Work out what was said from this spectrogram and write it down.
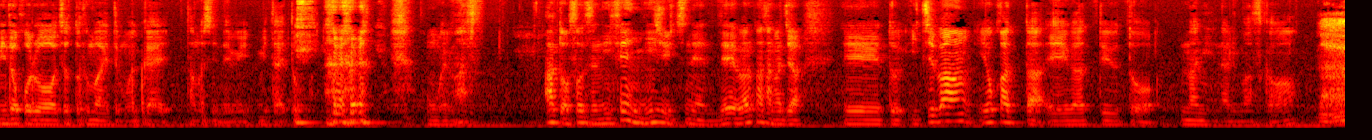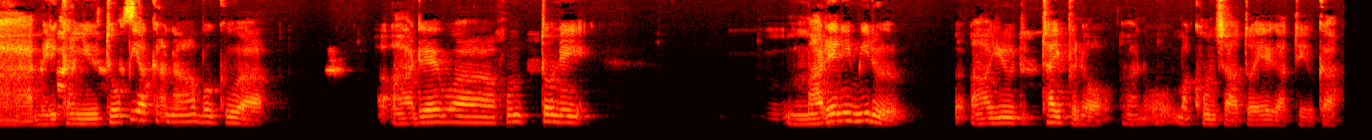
見どころをちょっと踏まえてもう一回楽しんでみみたいと思います。あとそうですね2021年でバラカンさんがじゃあえっ、と一番良かった映画っていうと何になりますか？まあ、アメリカンユートピアかな、僕は。あれは本当に、稀に見る、ああいうタイプの、あの、まあ、コンサート映画というか、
